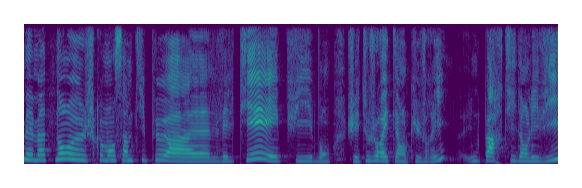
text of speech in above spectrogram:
mais maintenant euh, je commence un petit peu à lever le pied. Et puis bon, j'ai toujours été en cuverie, une partie dans les vignes.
